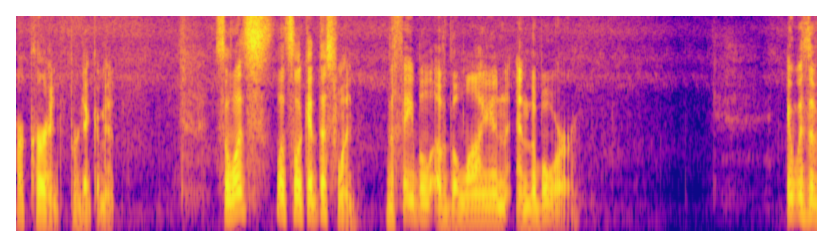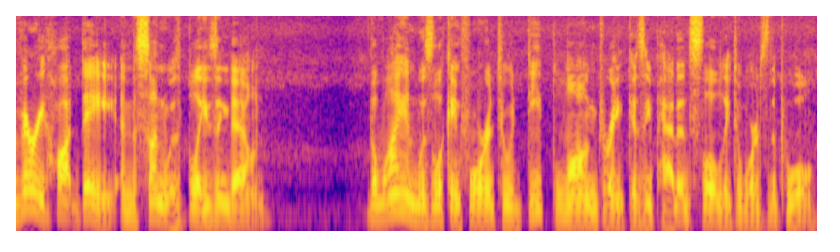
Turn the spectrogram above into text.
our current predicament. So let's, let's look at this one the fable of the lion and the boar. It was a very hot day and the sun was blazing down. The lion was looking forward to a deep, long drink as he padded slowly towards the pool.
